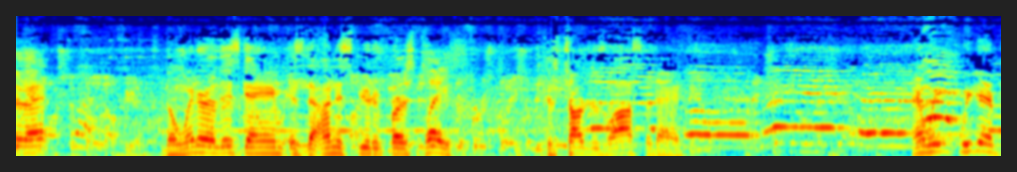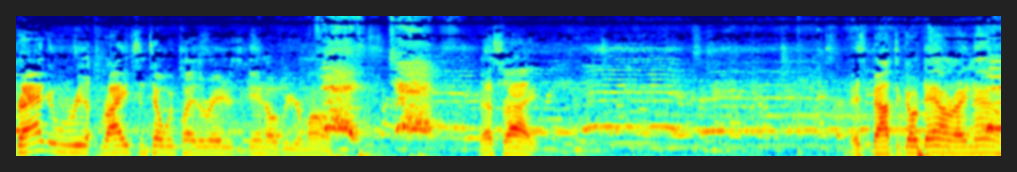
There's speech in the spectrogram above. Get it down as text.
That? The winner of this game is the undisputed first place because Chargers lost today. And we, we get bragging rights until we play the Raiders again over your mom. That's right. It's about to go down right now.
